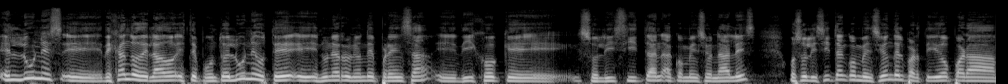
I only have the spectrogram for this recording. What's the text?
El lunes, eh, dejando de lado este punto, el lunes usted eh, en una reunión de prensa eh, dijo que solicitan a convencionales o solicitan convención del partido para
